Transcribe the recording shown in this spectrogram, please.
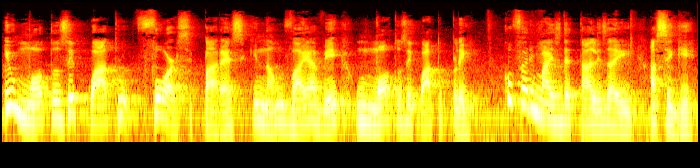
e o Moto Z4 Force. Parece que não vai haver um Moto Z4 Play. Confere mais detalhes aí a seguir.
